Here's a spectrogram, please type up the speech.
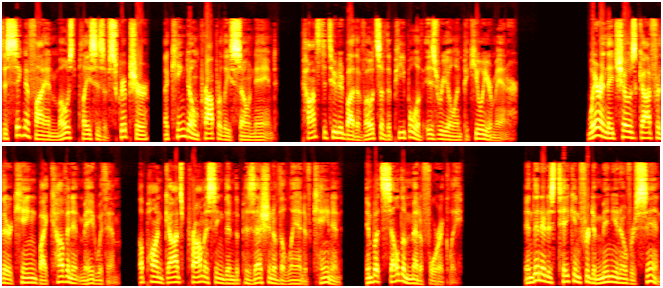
to signify in most places of Scripture a kingdom properly so named, constituted by the votes of the people of Israel in peculiar manner, wherein they chose God for their king by covenant made with him, upon God's promising them the possession of the land of Canaan, and but seldom metaphorically and then it is taken for dominion over sin,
